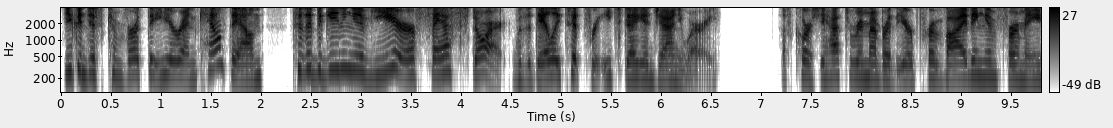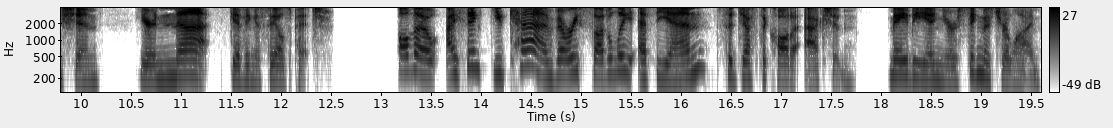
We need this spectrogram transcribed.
You can just convert the year end countdown to the beginning of year fast start with a daily tip for each day in January. Of course, you have to remember that you're providing information you're not giving a sales pitch. Although I think you can very subtly at the end suggest a call to action, maybe in your signature line.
